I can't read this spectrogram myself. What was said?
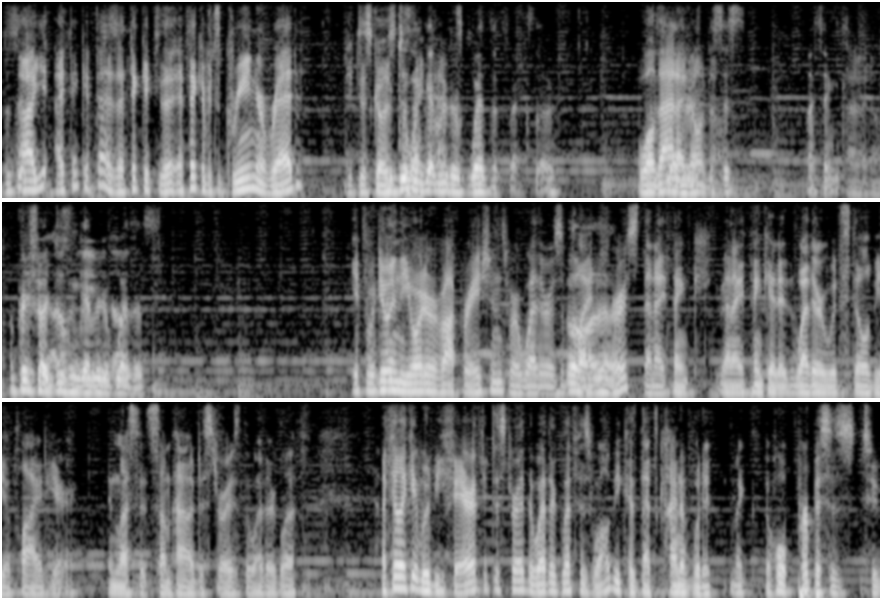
Does it? Uh, yeah, I think it does. I think if I think if it's green or red, it just goes it doesn't white. get rid of weather effects though. Well, that I don't know. I think. That I don't. I'm pretty sure Yeah, it doesn't get rid of does. weathers. If we're doing the order of operations where weather is applied Oh, yeah. first, then I think then I think it weather would still be applied here, unless it somehow destroys the weather glyph. I feel like it would be fair if it destroyed the weather glyph as well, because that's kind of what it like. The whole purpose is to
